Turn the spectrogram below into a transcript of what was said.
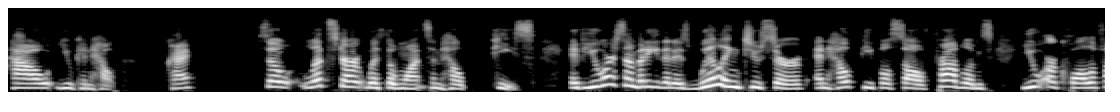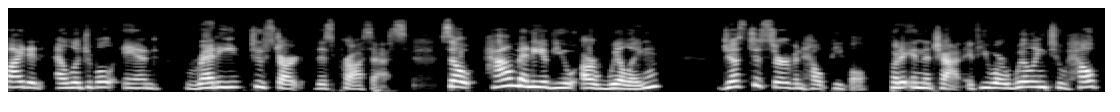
how you can help. Okay. So let's start with the want some help piece. If you are somebody that is willing to serve and help people solve problems, you are qualified and eligible and ready to start this process. So, how many of you are willing just to serve and help people? Put it in the chat. If you are willing to help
